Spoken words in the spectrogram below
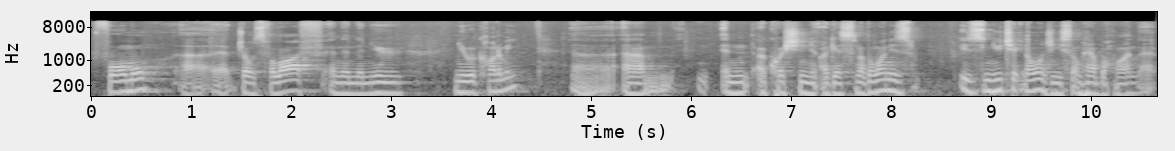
formal uh, jobs for life and then the new new economy. Uh, um, and a question, I guess, another one is: is new technology somehow behind that?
